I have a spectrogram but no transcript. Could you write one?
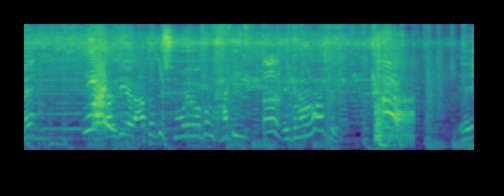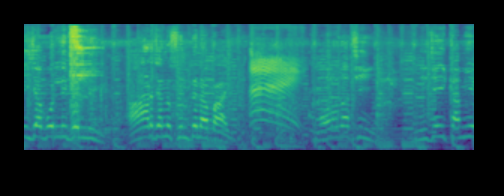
বে? দিয়ে রাত অব্দি শুয়োরের মতন খাটি। এইখানে আমার আছে? এই যা বললি বললি আর যেন শুনতে না পাই। মরদ আছি। নিজেই কামিয়ে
